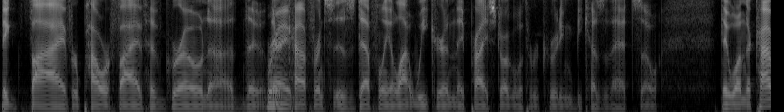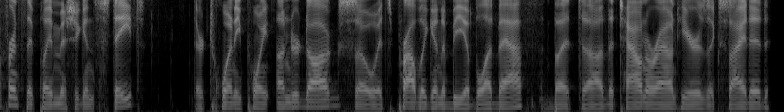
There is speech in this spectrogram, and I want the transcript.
big five or power five have grown uh, the, their Right. conference is definitely a lot weaker and they probably struggle with recruiting because of that so they won their conference they play michigan state they're 20 point underdogs, so it's probably going to be a bloodbath. But uh, the town around here is excited,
